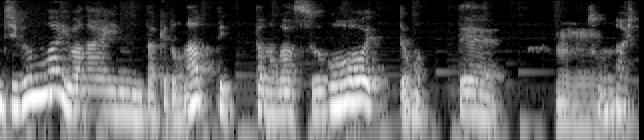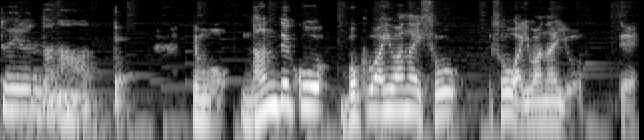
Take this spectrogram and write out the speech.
自分は言わないんだけどなって言ったのがすごいって思って、うんそんな人いるんだなって。でも、なんでこう、僕は言わない、そう、そうは言わないよって、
